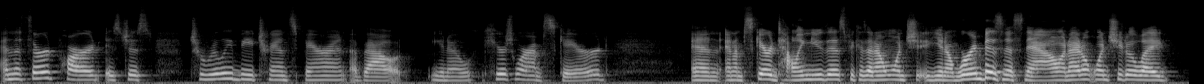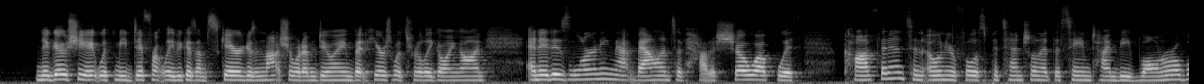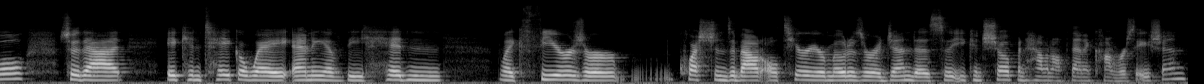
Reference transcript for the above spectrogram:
And the third part is just to really be transparent about, you know, here's where I'm scared and and I'm scared telling you this because I don't want you you know we're in business now and I don't want you to like negotiate with me differently because I'm scared because I'm not sure what I'm doing but here's what's really going on. And it is learning that balance of how to show up with confidence and own your fullest potential and at the same time be vulnerable so that it can take away any of the hidden like fears or questions about ulterior motives or agendas so that you can show up and have an authentic conversation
